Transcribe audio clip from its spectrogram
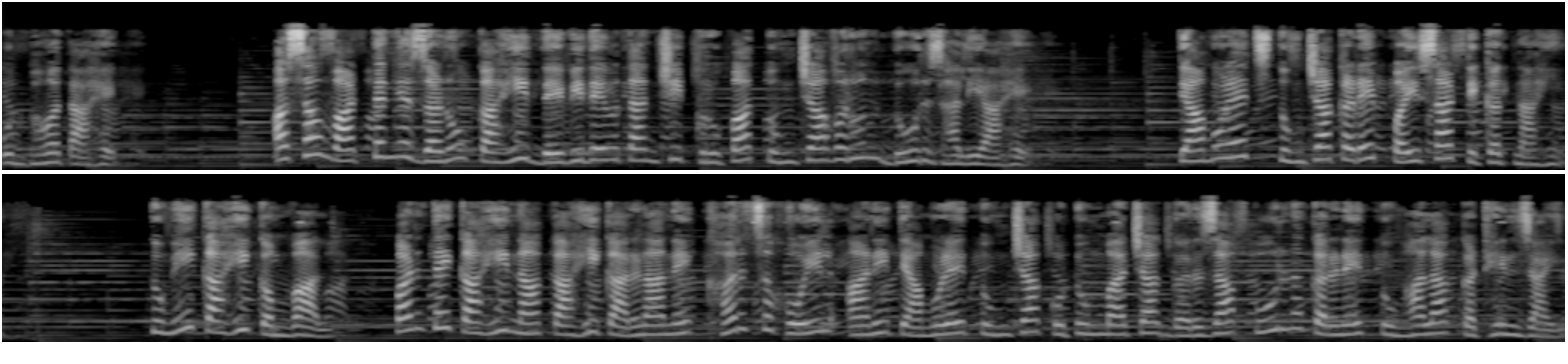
उद्भवत आहेत. असं वाटतं जणू काही देवीदेवतांची कृपा तुमच्यावरून दूर झाली आहे. त्यामुळेच तुमच्याकडे पैसा टिकत नाही. तुम्ही काही कमवाल. पण ते काही ना काही कारणाने खर्च होईल आणि त्यामुळे तुमच्या कुटुंबाच्या गरजा पूर्ण करणे तुम्हाला कठीण जाईल.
